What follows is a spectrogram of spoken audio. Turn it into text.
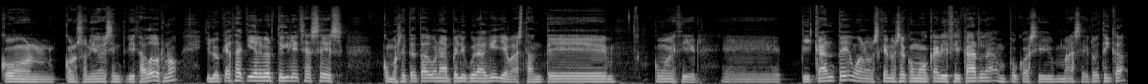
con, con, sonido de sintetizador, ¿no? Y lo que hace aquí Alberto Iglesias es, como se trata de una película guille bastante, ¿cómo decir?, eh, picante, bueno, es que no sé cómo calificarla, un poco así más erótica,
